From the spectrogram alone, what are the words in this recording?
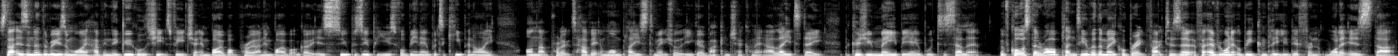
So that is another reason why having the Google Sheets feature in Buybot Pro and in Buybot Go is super, super useful. Being able to keep an eye on that product, have it in one place to make sure that you go back and check on it at a later date because you may be able to sell it. Of course, there are plenty of other make or break factors. Uh, for everyone, it will be completely different what it is that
